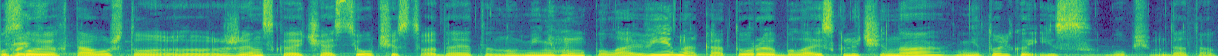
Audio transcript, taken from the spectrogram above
в условиях Знаете... того, что э, женская часть общества, да, это ну минимум половина, которая была исключена не только из, в общем, да, так,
